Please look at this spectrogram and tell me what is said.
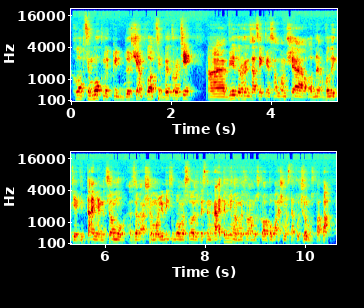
Хлопці мокнуть під дощем. Хлопці, ви круті. Від організації КСЛ вам ще одне велике вітання. На цьому завершуємо. Любіть футбол, насолоджуйтесь ним, грайте в нього. Ми з вами скоро побачимось та почуємось. Па-па.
